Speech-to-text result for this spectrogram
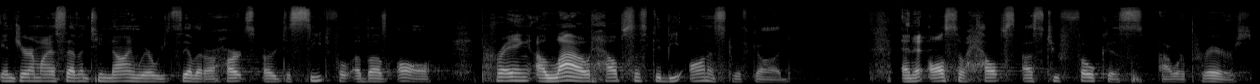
in Jeremiah 17 9, where we see that our hearts are deceitful above all, praying aloud helps us to be honest with God. And it also helps us to focus our prayers.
